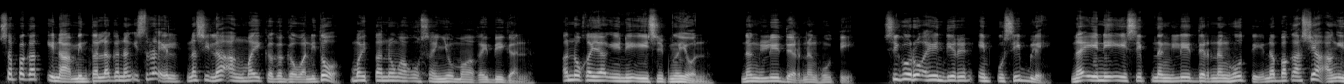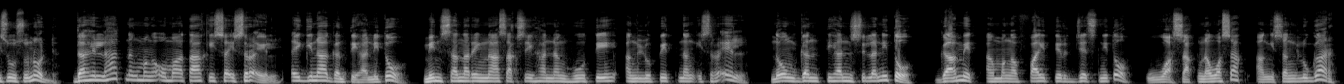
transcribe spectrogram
sapagat inamin talaga ng Israel na sila ang may kagagawa nito. May tanong ako sa inyo mga kaibigan. Ano kaya ang iniisip ngayon ng leader ng Houthi? Siguro ay hindi rin imposible na iniisip ng leader ng Houthi na baka siya ang isusunod dahil lahat ng mga umatake sa Israel ay ginagantihan nito. Minsan na ring nasaksihan ng Houthi ang lupit ng Israel noong gantihan sila nito gamit ang mga fighter jets nito. Wasak na wasak ang isang lugar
